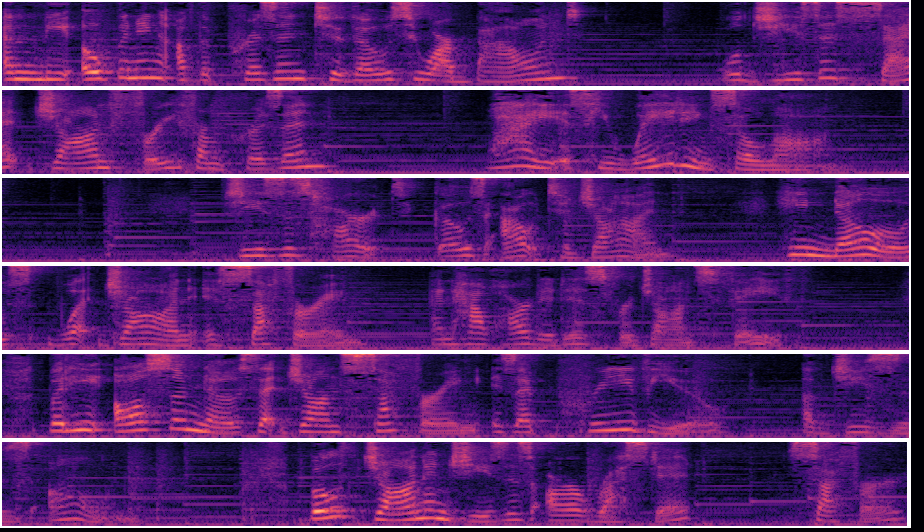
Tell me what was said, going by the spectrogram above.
and the opening of the prison to those who are bound? Will Jesus set John free from prison? Why is he waiting so long? Jesus' heart goes out to John. He knows what John is suffering and how hard it is for John's faith. But he also knows that John's suffering is a preview of Jesus' own. Both John and Jesus are arrested, suffer,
